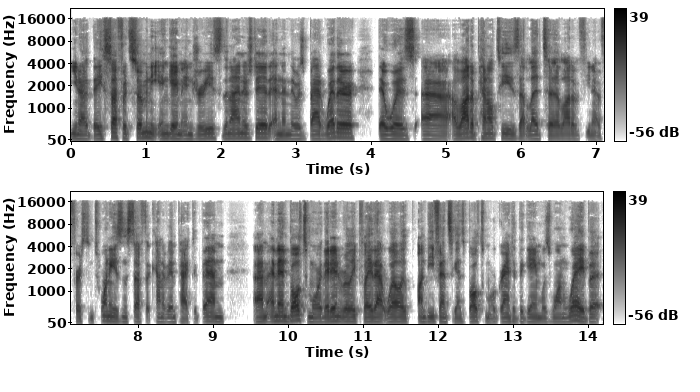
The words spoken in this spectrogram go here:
you know they suffered so many in-game injuries the niners did and then there was bad weather there was uh, a lot of penalties that led to a lot of you know first and 20s and stuff that kind of impacted them um, and then baltimore they didn't really play that well on defense against baltimore granted the game was one way but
